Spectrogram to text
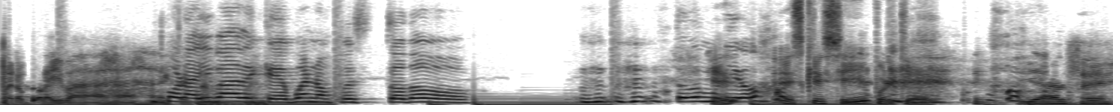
pero por ahí va. Por ahí va de que, bueno, pues todo... todo murió. Es, que sí, porque ya sé.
